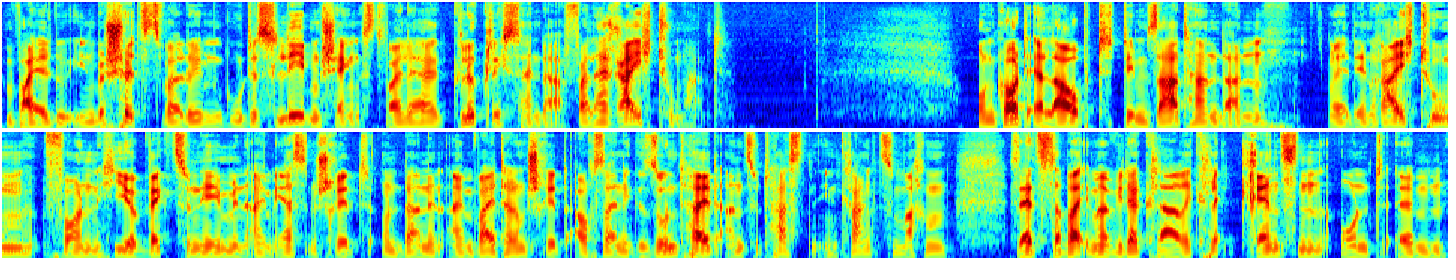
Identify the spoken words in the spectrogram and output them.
weil du ihn beschützt, weil du ihm ein gutes Leben schenkst, weil er glücklich sein darf, weil er Reichtum hat. Und Gott erlaubt dem Satan dann, den Reichtum von Hiob wegzunehmen in einem ersten Schritt und dann in einem weiteren Schritt auch seine Gesundheit anzutasten, ihn krank zu machen, setzt aber immer wieder klare Grenzen und ähm,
